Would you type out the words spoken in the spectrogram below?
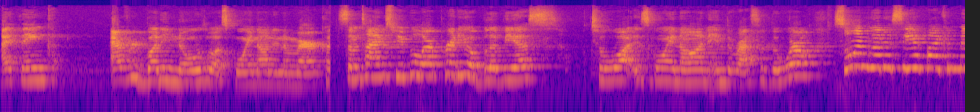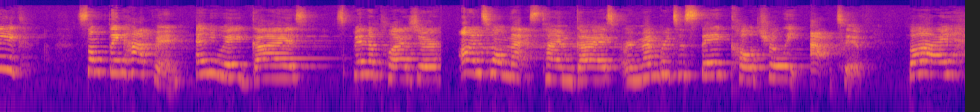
I think everybody knows what's going on in America. Sometimes people are pretty oblivious to what is going on in the rest of the world. So I'm gonna see if I can make something happen. Anyway, guys, it's been a pleasure. Until next time, guys, remember to stay culturally active. Bye!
